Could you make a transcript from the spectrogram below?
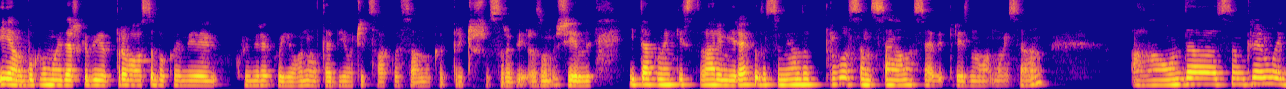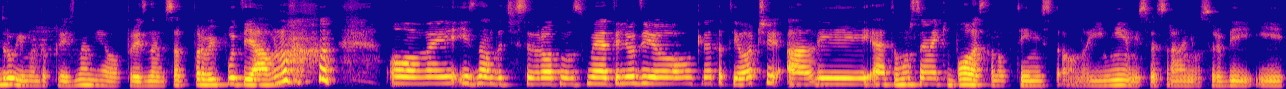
I ja, bukvalno moj dečka bio prva osoba koja mi je, koja mi je rekao, Jovana, ali tebi oči cvakle samo kad pričaš o Srbiji, razumeš? Ili, I tako neke stvari mi je rekao da sam i onda, prvo sam sama sebi priznala moj san, a onda sam krenula i drugima da priznam, i evo, priznajem sad prvi put javno. Ove, I znam da će se vjerojatno smijati ljudi o, kretati oči, ali eto, možda sam neki bolestan optimista, ono, i nije mi sve sranje u Srbiji i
